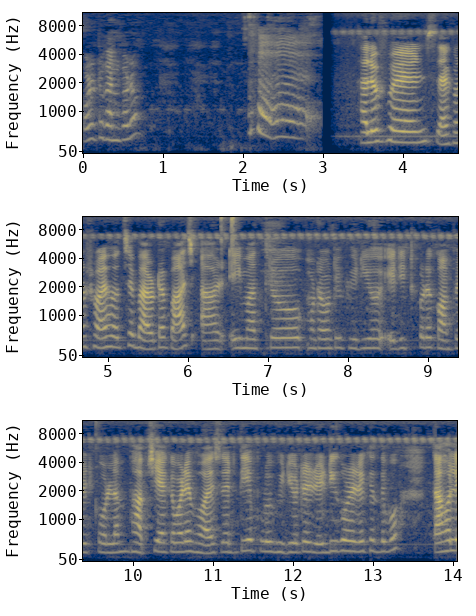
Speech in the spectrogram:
করো একটু গান করো। হ্যালো ফ্রেন্ডস এখন সময় হচ্ছে বারোটা পাঁচ, আর এইমাত্র মোটামুটি ভিডিও এডিট করে কমপ্লিট করলাম। ভাবছি একেবারে ভয়েস এড দিয়ে পুরো ভিডিওটা রেডি করে রেখে দেবো। তাহলে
